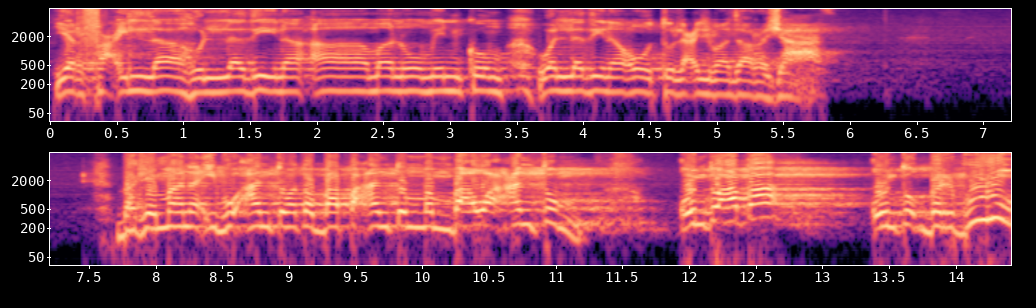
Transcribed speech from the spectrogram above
Yarfa'illahu alladhina amanu minkum walladhina utul ilma darajat. Bagaimana ibu antum atau bapak antum membawa antum untuk apa? Untuk berburu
